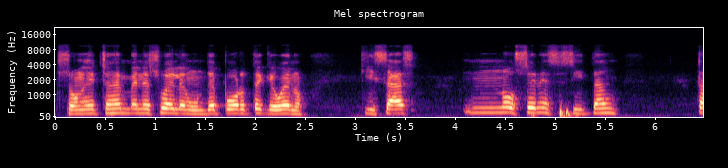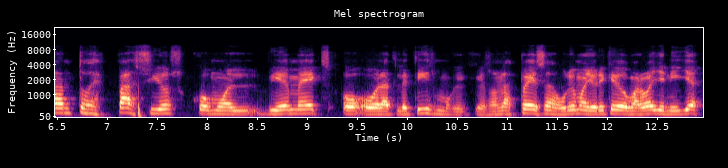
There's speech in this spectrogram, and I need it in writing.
son hechas en Venezuela, en un deporte que, bueno, quizás no se necesitan tantos espacios como el BMX o, el atletismo, que, son las pesas. Julio Mayor y que Omar Vallenilla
